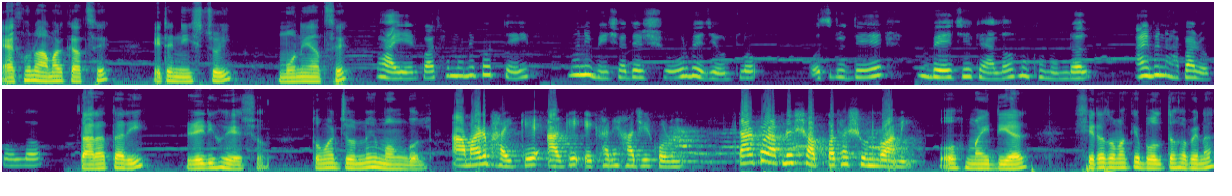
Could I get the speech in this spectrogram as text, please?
এখনও আমার কাছে এটা নিশ্চয়ই মনে আছে। ভাইয়ের কথা মনে পড়তেই মনে বিষাদের সুর বেজে উঠল। অশ্রুতে বেজে গেল মুখমণ্ডল। আইমান আবারও বলল তাড়াতাড়ি রেডি হয়ে এসো তোমার জন্যই মঙ্গল। আমার ভাইকে আগে এখানে হাজির করুন। তারপর আপনার সব কথা শুনব আমি। ওহ মাই ডিয়ার সেটা তোমাকে বলতে হবে না।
